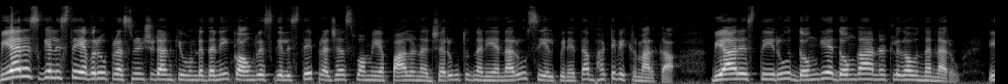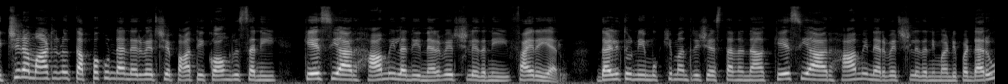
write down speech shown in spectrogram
బీఆర్ఎస్ గెలిస్తే ఎవరూ ప్రశ్నించడానికి ఉండదని కాంగ్రెస్ గెలిస్తే ప్రజాస్వామ్య పాలన జరుగుతుందని అన్నారు సీఎల్పీ నేత భట్టి విక్రమార్క. బీఆర్ఎస్ తీరు దొంగే దొంగ అన్నట్లుగా ఉందన్నారు. ఇచ్చిన మాటను తప్పకుండా నెరవేర్చే పార్టీ కాంగ్రెస్ అని కేసీఆర్ హామీలన్నీ నెరవేర్చలేదని ఫైర్ అయ్యారు. దళితుడిని ముఖ్యమంత్రి చేస్తానన్న కేసీఆర్ హామీ నెరవేర్చలేదని మండిపడ్డారు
